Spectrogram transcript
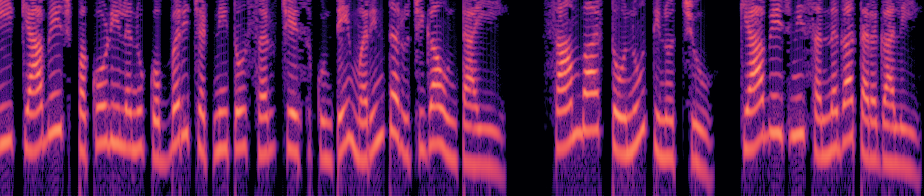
ఈ క్యాబేజ్ పకోడీలను కొబ్బరి చట్నీతో సర్వ్ చేసుకుంటే మరింత రుచిగా ఉంటాయి. సాంబార్తోనూ తినొచ్చు. క్యాబేజ్ని సన్నగా తరగాలి.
